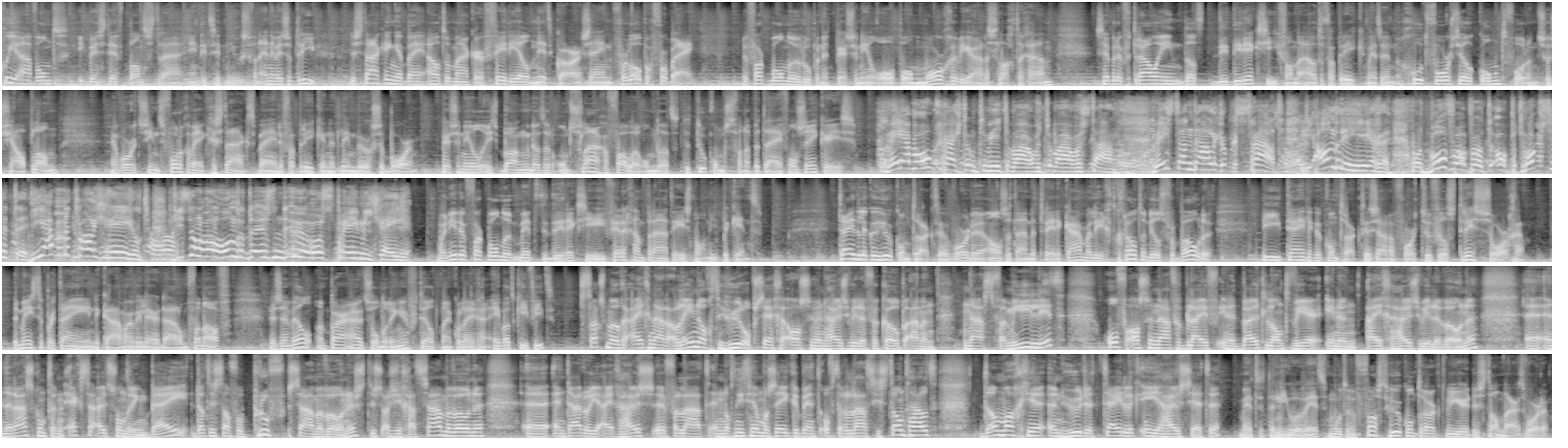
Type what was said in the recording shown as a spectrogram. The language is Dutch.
Goedenavond, ik ben Stef Banstra en dit is het nieuws van NWS op 3. De stakingen bij automaker VDL Netcar zijn voorlopig voorbij. De vakbonden roepen het personeel op om morgen weer aan de slag te gaan. Ze hebben er vertrouwen in dat de directie van de autofabriek met een goed voorstel komt voor een sociaal plan. Er wordt sinds vorige week gestaakt bij de fabriek in het Limburgse Boor. Personeel is bang dat er ontslagen vallen omdat de toekomst van het bedrijf onzeker is. Wij hebben ook recht om te weten waar we, waar we staan. Wij staan dadelijk op de straat. Die andere heren, wat bovenop het, op het hok zitten, die hebben het wel geregeld. Die zullen wel honderdduizenden euro's premie krijgen. Wanneer de vakbonden met de directie verder gaan praten is nog niet bekend. Tijdelijke huurcontracten worden, als het aan de Tweede Kamer ligt, grotendeels verboden. Die tijdelijke contracten zouden voor te veel stress zorgen. De meeste partijen in de Kamer willen er daarom vanaf. Er zijn wel een paar uitzonderingen, vertelt mijn collega Ewout Kiefiet. Straks mogen eigenaren alleen nog de huur opzeggen... als ze hun huis willen verkopen aan een naast familielid... of als ze na verblijf in het buitenland weer in hun eigen huis willen wonen. Uh, en daarnaast komt er een extra uitzondering bij. Dat is dan voor proefsamenwoners. Dus als je gaat samenwonen uh, en daardoor je eigen huis uh, verlaat... en nog niet helemaal zeker bent of de relatie stand houdt... dan mag je een huurder tijdelijk in je huis zetten. Met de nieuwe wet moet een vast huurcontract weer de standaard worden.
